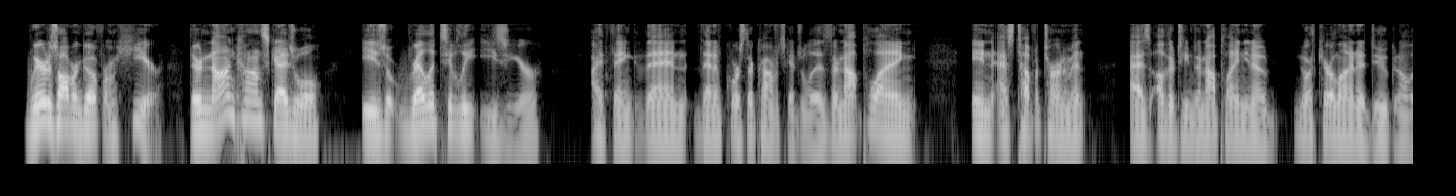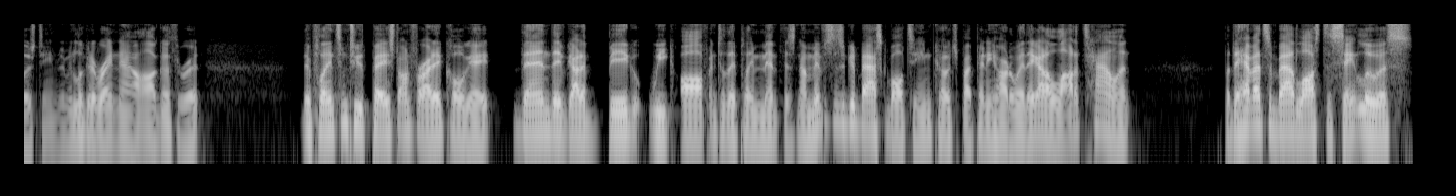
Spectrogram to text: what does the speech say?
where does Auburn go from here? Their non-con schedule is relatively easier I think, than than of course their conference schedule is. They're not playing in as tough a tournament as other teams. They're not playing, you know, North Carolina, Duke, and all those teams. I mean, look at it right now. I'll go through it. They're playing some toothpaste on Friday, Colgate. Then they've got a big week off until they play Memphis. Now, Memphis is a good basketball team coached by Penny Hardaway. They got a lot of talent, but they have had some bad loss to St. Louis,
